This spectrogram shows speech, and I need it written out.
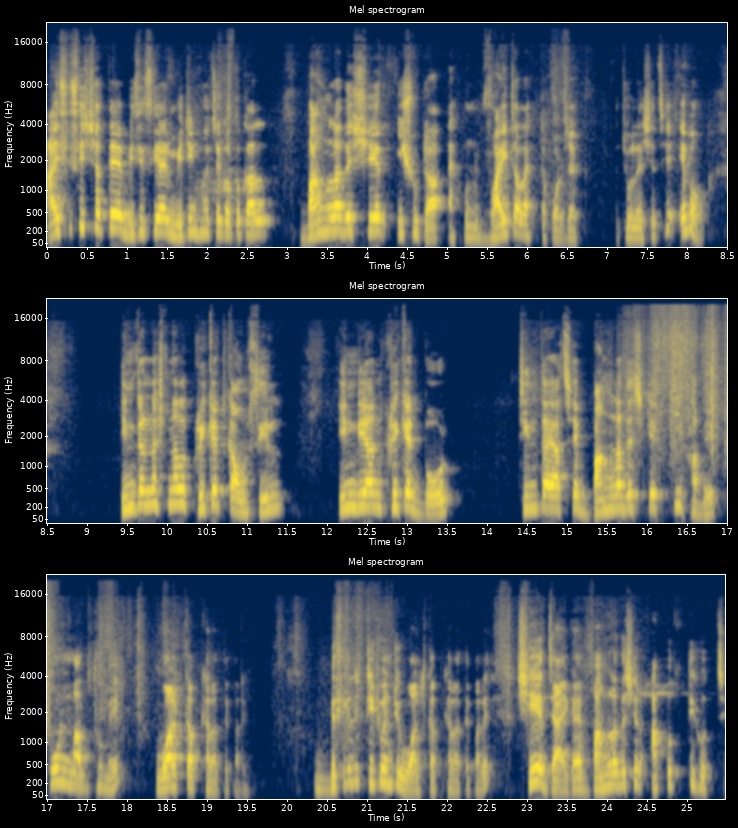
আইসিসির সাথে বিসিসিআইয়ের মিটিং হয়েছে গতকাল। বাংলাদেশের ইস্যুটা এখন ভাইটাল একটা পর্যায়ে চলে এসেছে এবং international cricket council, Indian cricket board চিন্তায় আছে বাংলাদেশকে কীভাবে, কোন মাধ্যমে ওয়ার্ল্ড কাপ খেলাতে পারে। Basically T twenty world cup খেলাতে পারে। সে জায়গায় বাংলাদেশের আপত্তি হচ্ছে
